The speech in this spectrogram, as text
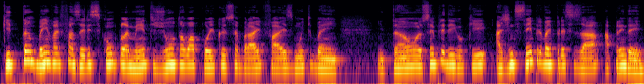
que também vai fazer esse complemento junto ao apoio que o Sebrae faz muito bem. Então, eu sempre digo que a gente sempre vai precisar aprender.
